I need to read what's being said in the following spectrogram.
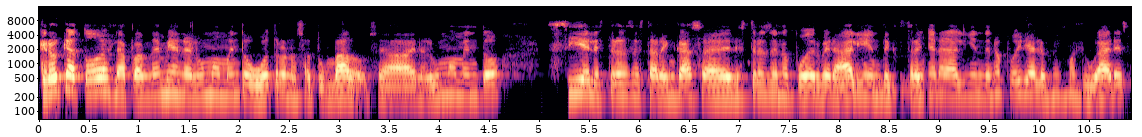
creo que a todos la pandemia en algún momento u otro nos ha tumbado, o sea, en algún momento sí el estrés de estar en casa, el estrés de no poder ver a alguien, de extrañar a alguien, de no poder ir a los mismos lugares,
